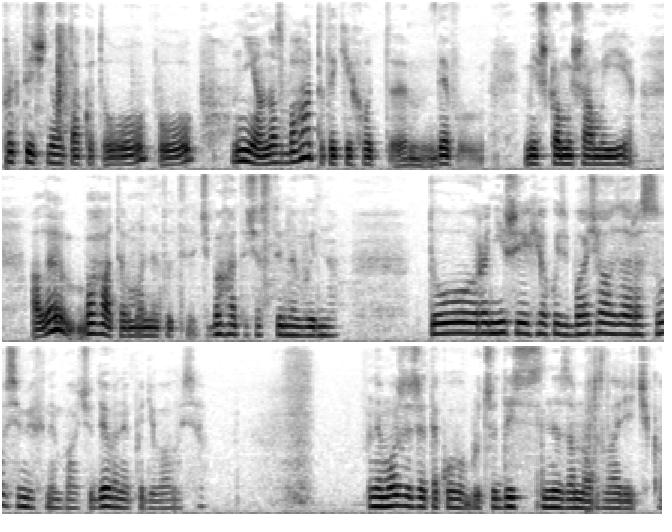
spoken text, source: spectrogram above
практично отак от оп-оп. Ні, у нас багато таких, от, ем, де між камишами є. Але багато в мене тут, чи багато частини видно. То раніше їх якось бачила, зараз зовсім їх не бачу. Де вони подівалися? Не може же такого бути, що десь не замерзла річка.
